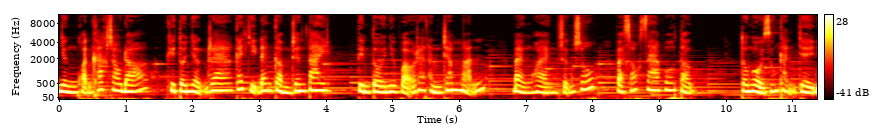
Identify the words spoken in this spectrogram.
Nhưng khoảnh khắc sau đó, khi tôi nhận ra cái chị đang cầm trên tay, tim tôi như vỡ ra thành trăm mảnh, bàng hoàng, sửng sốt và xót xa vô tận. Tôi ngồi xuống cạnh chị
